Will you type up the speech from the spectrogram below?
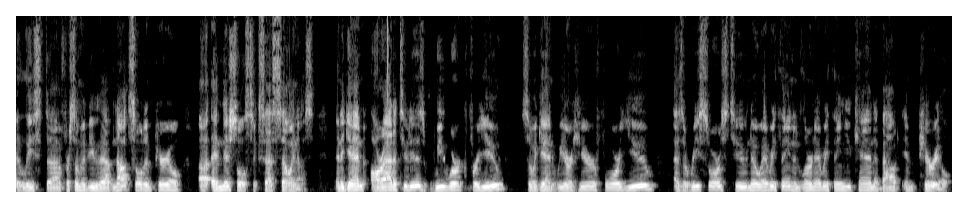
at least uh, for some of you who have not sold Imperial, uh, initial success selling us. And again, our attitude is we work for you. So again, we are here for you as a resource to know everything and learn everything you can about Imperial.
